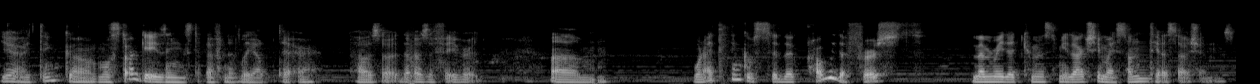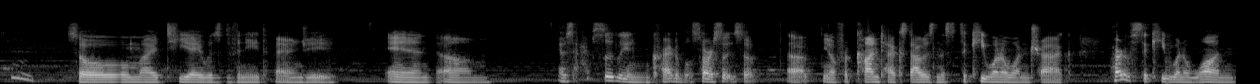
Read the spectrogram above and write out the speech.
Yeah, I think um, well, stargazing is definitely up there. That was a that was a favorite. Um, when I think of Sidak, probably the first memory that comes to me is actually my Santya sessions. Hmm. So my TA was Vineet Banerjee, and um, it was absolutely incredible. Sorry, so, so uh, you know, for context, I was in the Sikhi 101 track. Part of Sikhi 101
